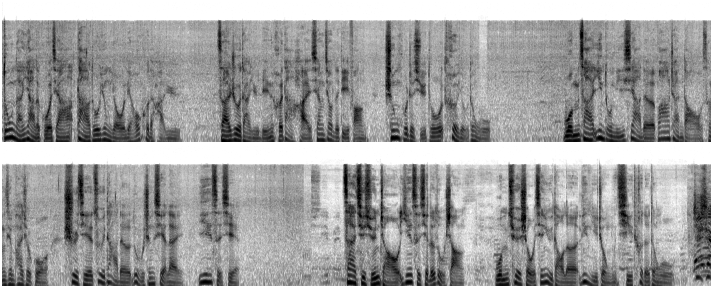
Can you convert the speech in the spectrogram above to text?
东南亚的国家大多拥有辽阔的海域，在热带雨林和大海相交的地方，生活着许多特有动物。我们在印度尼西亚的巴占岛曾经拍摄过世界最大的陆生蟹类椰子蟹。在去寻找椰子蟹的路上，我们却首先遇到了另一种奇特的动物。这是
